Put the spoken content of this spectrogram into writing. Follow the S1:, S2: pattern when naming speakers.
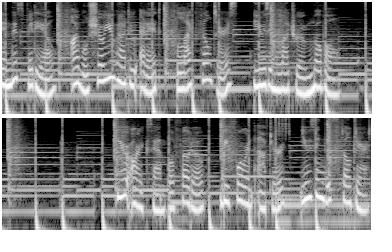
S1: In this video, I will show you how to edit black filters using Lightroom Mobile. Here are example photo, before and after, using this filter.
